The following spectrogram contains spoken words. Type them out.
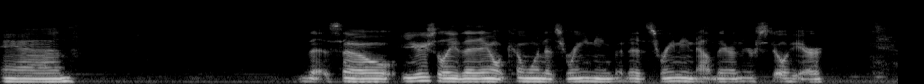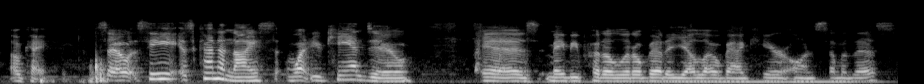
And that, so usually they don't come when it's raining, but it's raining out there and they're still here. Okay, so see, it's kind of nice. What you can do is maybe put a little bit of yellow back here on some of this,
